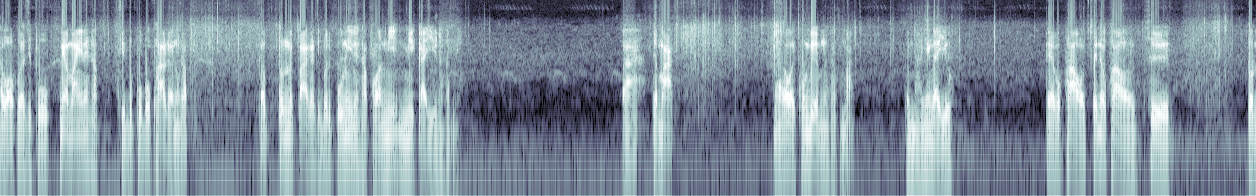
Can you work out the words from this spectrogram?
ถ้าบอกเพื่อสิปลูกแนวไม้นะครับสิบปลูกปลูกพร้าแล้วนะครับกับต้นไม้ป่ากับสิบปลูกนี่นะครับเพราะมันมีมีไก่อยู่นะครับป่าจะหมากหมากเอาไว้คงเดิมนะครับหมากต้นหมากยังไงอยู่ แต่ปลูกพร้าเป็นปลูกพร้าซื้อต้น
